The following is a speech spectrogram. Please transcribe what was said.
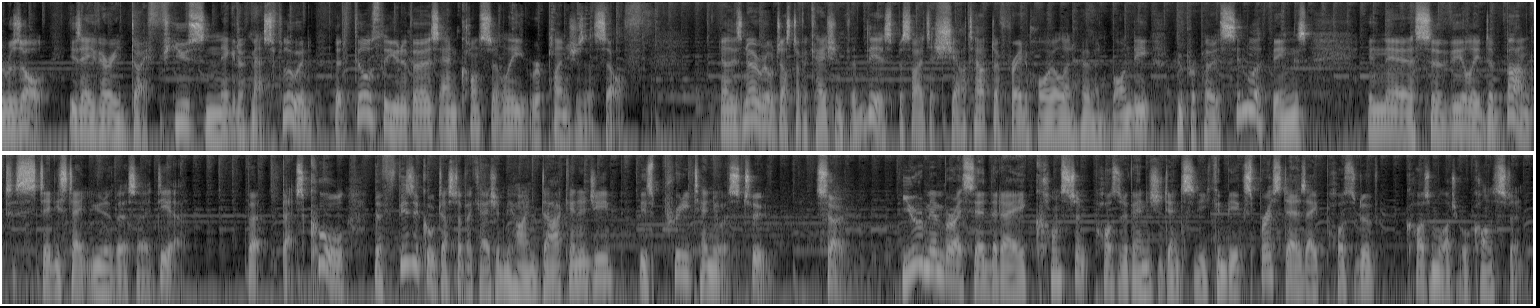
The result is a very diffuse negative mass fluid that fills the universe and constantly replenishes itself. Now, there's no real justification for this besides a shout out to Fred Hoyle and Hermann Bondi, who proposed similar things in their severely debunked steady state universe idea but that's cool, the physical justification behind dark energy is pretty tenuous too. So, you remember I said that a constant positive energy density can be expressed as a positive cosmological constant,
